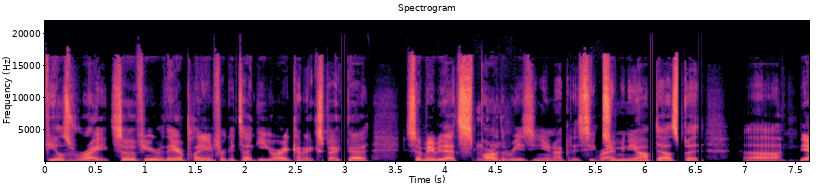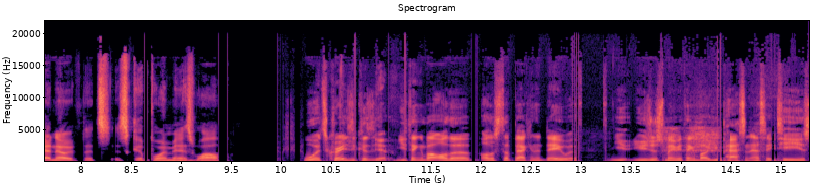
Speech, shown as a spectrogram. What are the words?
feels right. So if you're there playing for Kentucky, you already kind of expect that. So maybe that's part of the reason you're not going to see too many opt outs. But uh, yeah, no, that's it's a good point, man. It's wild. Well, it's crazy because Yeah. you think about all the all the stuff back in the day with you. You just made me think about you passing SATs.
